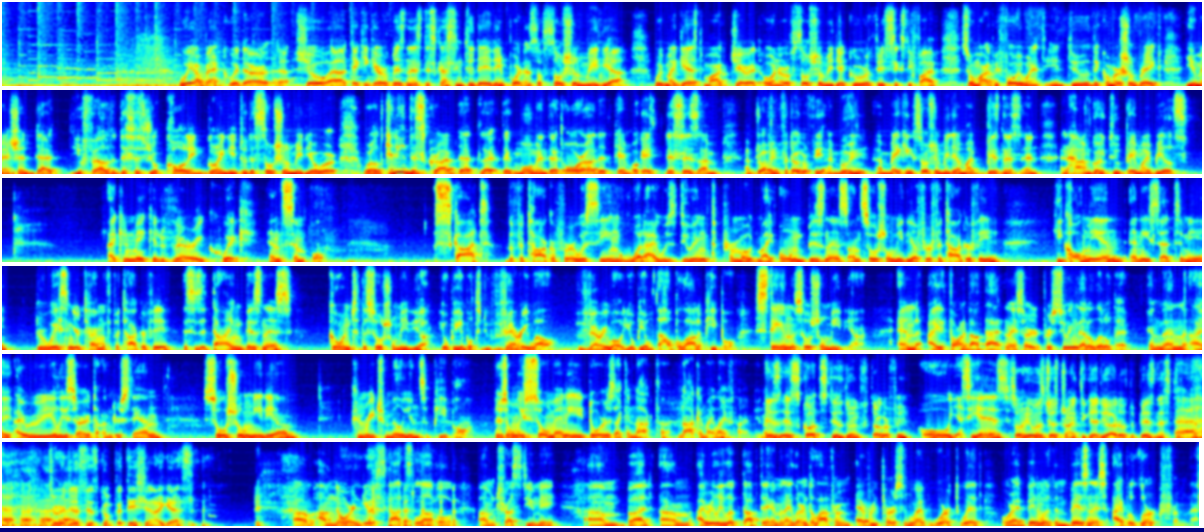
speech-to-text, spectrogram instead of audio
We are back with our uh, show, uh, Taking Care of Business, discussing today the importance of social media with my guest, Mark Jarrett, owner of Social Media Guru 365. So, Mark, before we went into the commercial break, you mentioned that you felt that this is your calling going into the social media wor- world. Can you describe that, like the moment, that aura that came, okay, this is, I'm, I'm dropping photography, I'm moving, I'm making social media my business, and, and how I'm going to pay my bills? I can make it very quick and simple. Scott, the photographer, was seeing what I was doing to promote my own business on social media for photography. He called me in and he said to me, You're wasting your time with photography. This is a dying business. Go into the social media. You'll be able to do very well. Very well. You'll be able to help a lot of people. Stay in the social media. And I thought about that and I started pursuing that a little bit. And then I, I really started to understand social media can reach millions of people. There's only so many doors I can knock to, knock in my lifetime. You know? Is, is Scott still doing photography? oh yes, he is. So he was just trying to get you out of the business to, to reduce his competition, I guess. Um, I'm nowhere near Scott's level. Um, trust you me. Um, but um, I really looked up to him and I learned a lot from him. Every person who I've worked with or I've been with in business, I've learned from them.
